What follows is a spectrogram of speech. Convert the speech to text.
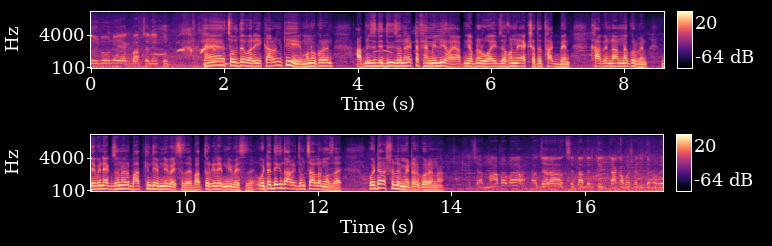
দুই বউ নিয়ে এক বাচ্চা নিয়ে খুব হ্যাঁ চলতে পারি। কারণ কি মনে করেন আপনি যদি দুইজনের একটা ফ্যামিলি হয় আপনি আপনার ওয়াইফ যখন একসাথে থাকবেন খাবেন রান্না করবেন দেখবেন একজনের ভাত কিন্তু এমনি বেঁচে যায় ভাত তরকারি এমনি বেঁচে যায়। ওইটা দিয়ে কিন্তু আরেকজন চালানো যায়। ওইটা আসলে ম্যাটার করে না। আচ্ছা মা বাবা যারা আছে তাদের কি টাকা পয়সা দিতে হবে?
